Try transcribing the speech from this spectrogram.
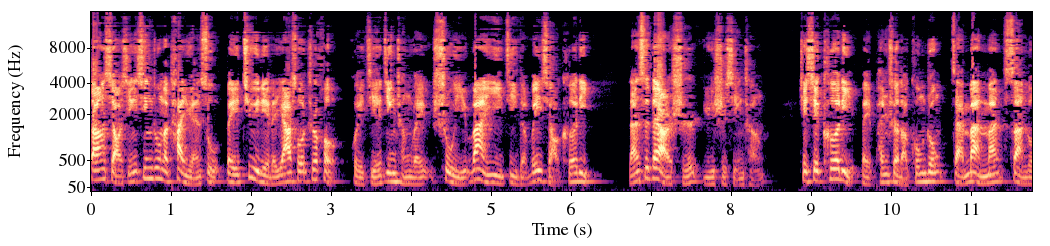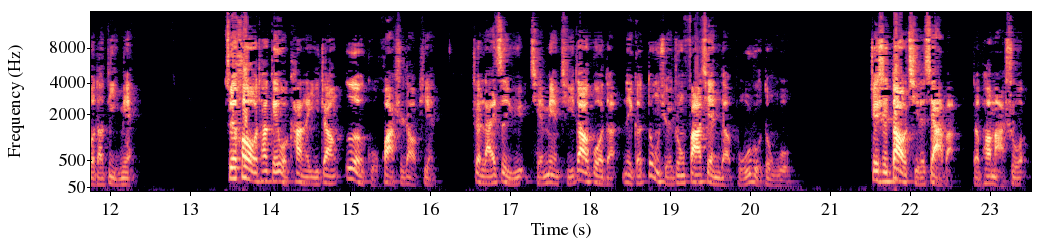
当小行星中的碳元素被剧烈的压缩之后，会结晶成为数以万亿计的微小颗粒，蓝斯戴尔石于是形成。这些颗粒被喷射到空中，再慢慢散落到地面。最后，他给我看了一张颚骨化石照片，这来自于前面提到过的那个洞穴中发现的哺乳动物。这是道奇的下巴，德帕马说：“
